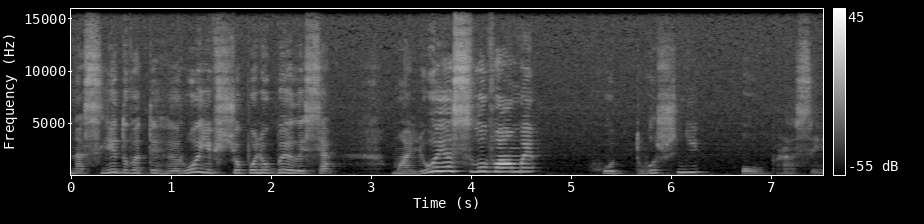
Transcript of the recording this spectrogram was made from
наслідувати героїв, що полюбилися, малює словами художні образи.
